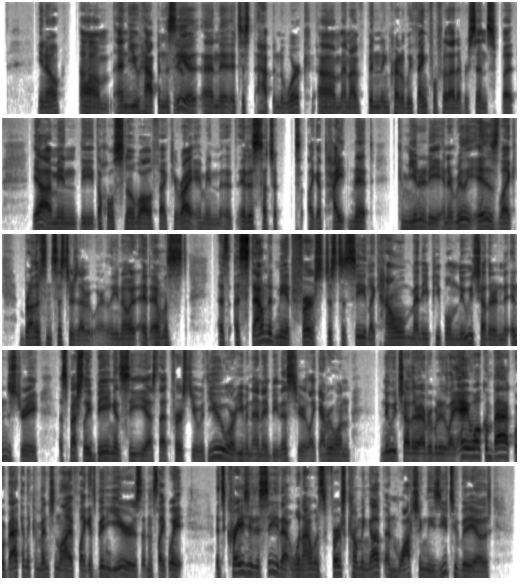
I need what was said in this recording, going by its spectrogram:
you know um and you happen to see Yeah. it and it, it just happened to work. Um and i've been incredibly thankful for that ever since. But yeah i mean the the whole snowball effect you're right. I mean it, it is such a like a tight knit community and it really is like brothers and sisters everywhere. You know it, it almost as astounded me at first just to see like how many people knew each other in the industry especially being at ces that first year with you or even nab this year. Like everyone knew each other everybody was like hey welcome back we're back in the convention life like it's been years and it's like wait it's crazy to see that when i was first coming up and watching these youtube videos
